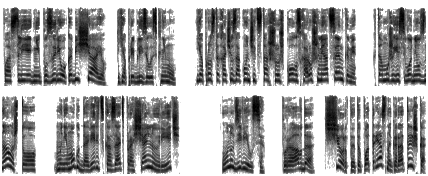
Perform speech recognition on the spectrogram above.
Последний пузырек, обещаю. Я приблизилась к нему. Я просто хочу закончить старшую школу с хорошими оценками. К тому же я сегодня узнала, что мне могут доверить сказать прощальную речь». Он удивился. «Правда? Черт, это потрясно, коротышка!»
